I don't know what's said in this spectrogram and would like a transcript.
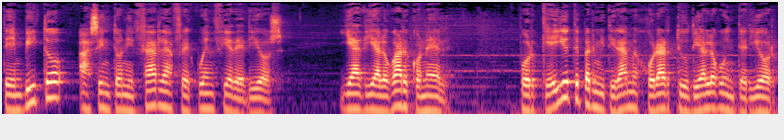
te invito a sintonizar la frecuencia de Dios y a dialogar con Él, porque ello te permitirá mejorar tu diálogo interior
